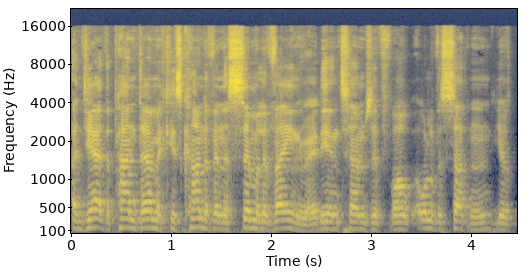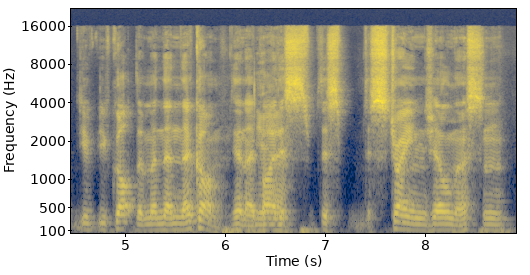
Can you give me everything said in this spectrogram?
and yeah, the pandemic is kind of in a similar vein, really, in terms of well, all of a sudden you, you've got them and then they're gone, you know, by this this this strange illness, and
